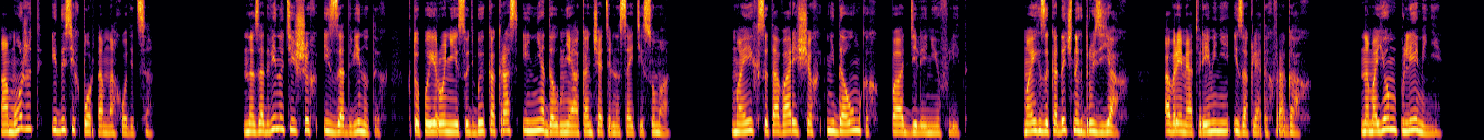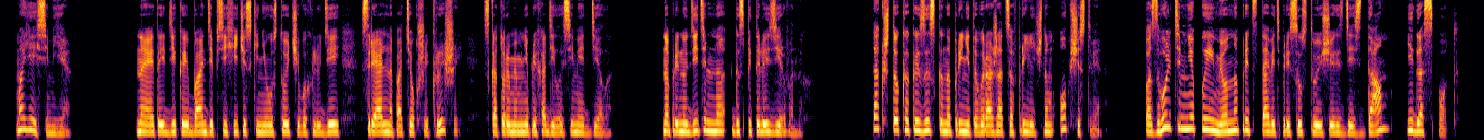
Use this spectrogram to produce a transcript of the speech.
А может, и до сих пор там находится на задвинутейших из задвинутых, кто, по иронии судьбы, как раз и не дал мне окончательно сойти с ума. Моих сотоварищах-недоумках по отделению флит. Моих закадычных друзьях, а время от времени и заклятых врагах. На моем племени, моей семье. На этой дикой банде психически неустойчивых людей с реально потекшей крышей, с которыми мне приходилось иметь дело на принудительно госпитализированных. Так что, как изысканно принято выражаться в приличном обществе, позвольте мне поименно представить присутствующих здесь дам и господ.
